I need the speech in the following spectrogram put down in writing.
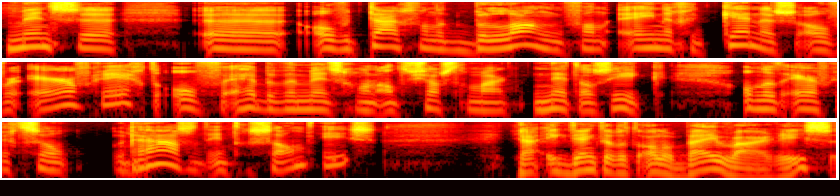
mensen uh, overtuigd van het belang van enige kennis over erfrecht? Of hebben we mensen gewoon enthousiast gemaakt, net als ik, omdat erfrecht zo razend interessant is? Ja, ik denk dat het allebei waar is.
